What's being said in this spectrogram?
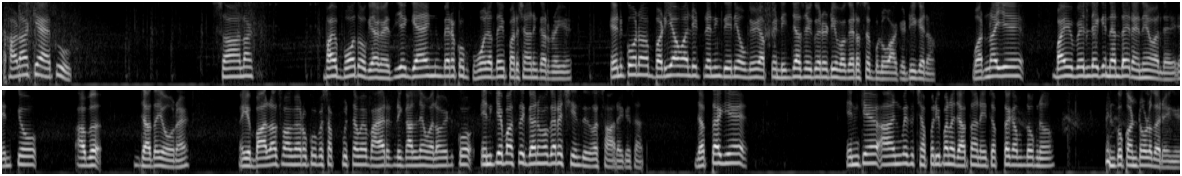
खड़ा क्या है तू? साला, भाई बहुत हो गया गैस ये गैंग मेरे को बहुत ज़्यादा ही परेशान कर रही है। इनको ना बढ़िया वाली ट्रेनिंग देनी होगी, अपने निंजा सिक्योरिटी वगैरह से बुलवा के, ठीक है ना? वरना ये भाई वेल्ले के नल्ले रहने वाले हैं। इनको अब ज़्यादा ही हो रहा है। ये बालास वगैरह को सब कुछ ना मैं बाहर निकालने वाला हूँ। इनको, इनके पास से गन वगैरह छीन दूँगा सारे के साथ। जब तक ये इनके आंग में से छपरी पना जाता नहीं जब तक हम लोग ना इनको कंट्रोल करेंगे।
